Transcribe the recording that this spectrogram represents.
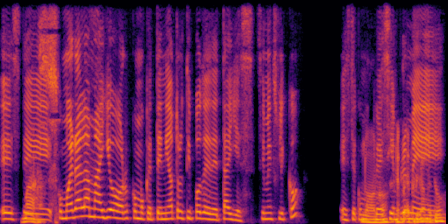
este, como era la mayor, como que tenía otro tipo de detalles. ¿Sí me explicó? Este, como que siempre me.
